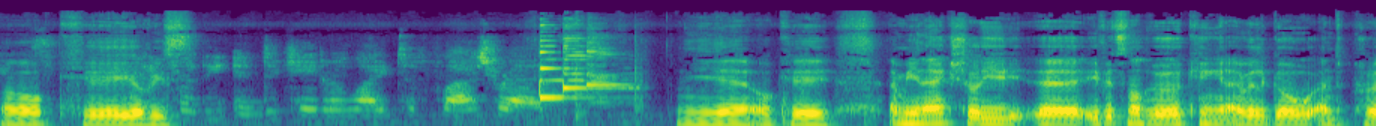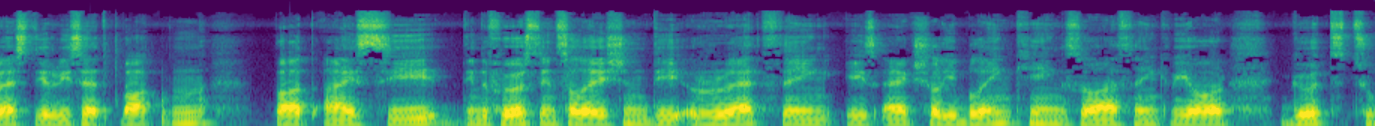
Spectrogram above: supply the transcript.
Okay, flash red. Yeah, okay. I mean, actually, uh, if it's not working, I will go and press the reset button. But I see in the first installation, the red thing is actually blinking. So I think we are good to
